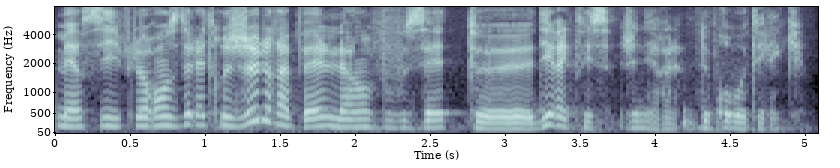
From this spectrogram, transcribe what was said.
Merci Florence Delettre. Je le rappelle, hein, vous êtes euh, directrice générale de Promotelec.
